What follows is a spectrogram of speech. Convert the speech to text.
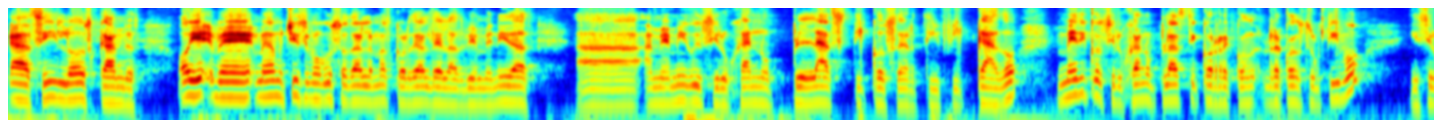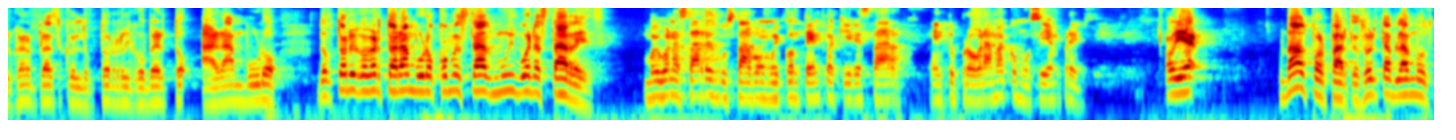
Así los cambios. Oye, me, me da muchísimo gusto darle más cordial de las bienvenidas a, mi amigo y cirujano plástico certificado, médico cirujano plástico reconstructivo y cirujano plástico el doctor Rigoberto Aramburo. Doctor Rigoberto Aramburo, ¿cómo estás? Muy buenas tardes. Muy buenas tardes, Gustavo. Muy contento aquí de estar en tu programa como siempre. Oye, vamos por partes. Ahorita hablamos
